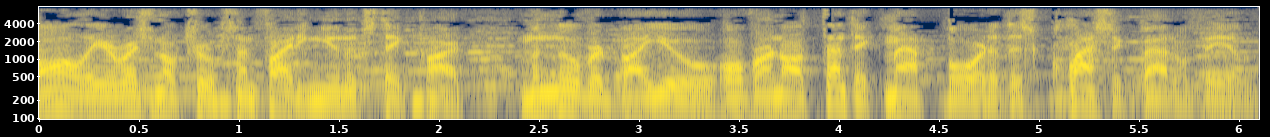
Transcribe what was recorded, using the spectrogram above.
All the original troops and fighting units take part, maneuvered by you over an authentic map board of this classic battlefield.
